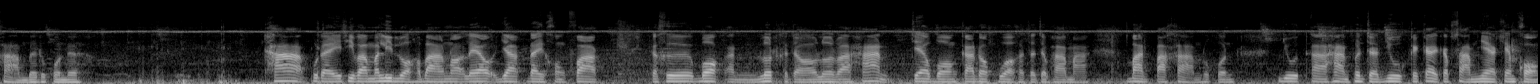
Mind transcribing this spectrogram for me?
ขามเด้อทุกคนเด้อ ถ้าผู้ใดที่ว่ามาลินหลวงพระบางเนาะแล้วอยากได้ของฝาก ก็คือบอกอันรถเขาจะเอารถว่าห้านแจวบองกาดอกบัวเขาจะจะพามาบ้านปลาขามทุกคนอยู่อาหารเพิ่นจะอยู่ใกล้ๆกับสามแยกแคมป์ของ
